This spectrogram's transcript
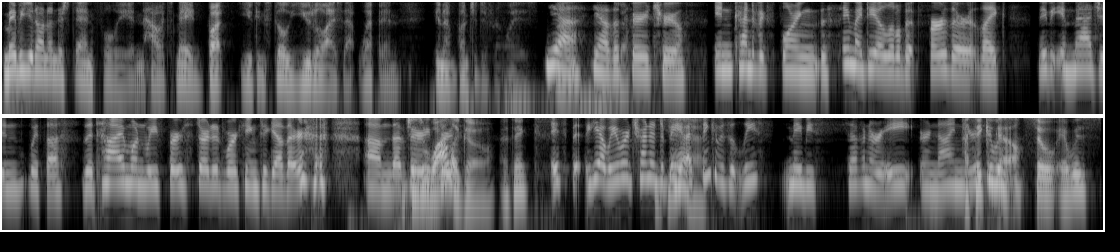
maybe you don't understand fully and how it's made, but you can still utilize that weapon in a bunch of different ways. Yeah, um, yeah, that's so. very true. In kind of exploring the same idea a little bit further, like maybe imagine with us the time when we first started working together. um, that Which very is a while first, ago. I think it's yeah. We were trying to debate. Yeah. I think it was at least maybe seven or eight or nine years. I think it ago. was so. It was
